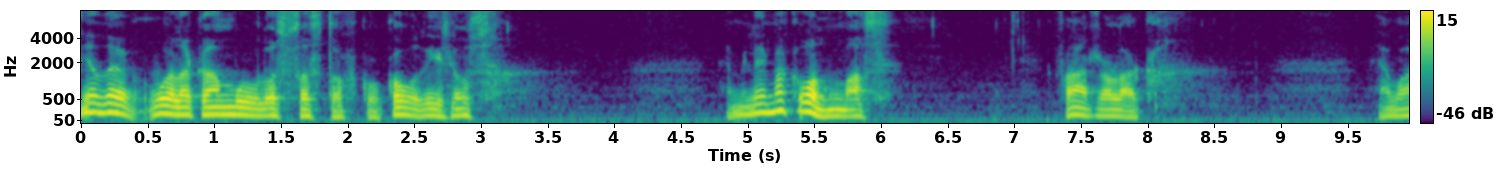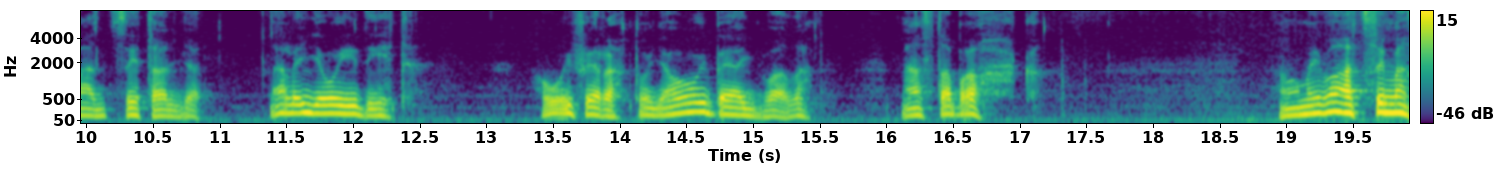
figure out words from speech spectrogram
ja det vuolakaan muulos vastohko koodilus. Ja millä mä kolmas farrolaka. Ja vaatsit ja näille joidit. Hui ferahtu ja hui päivällä. Mä sitä pahka. No me vaatasimme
